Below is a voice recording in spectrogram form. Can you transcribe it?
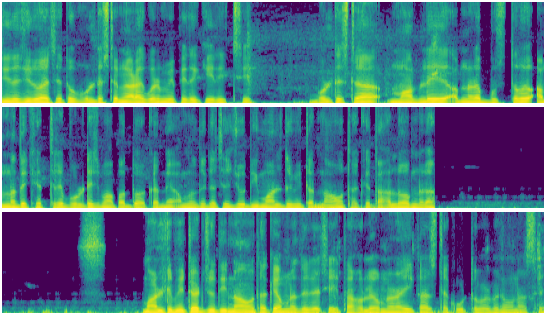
জিরো জিরো আছে তো ভোল্টেজটা আমি আরেকবার মেপে দেখিয়ে দিচ্ছি। ভোল্টেজটা মাপলে আপনারা বুঝতে হবে আপনাদের ক্ষেত্রে ভোল্টেজ মাপার দরকার নেই। আপনাদের কাছে যদি মাল্টিমিটার নাও থাকে, তাহলেও আপনারা মাল্টিমিটার যদি নাও থাকে আপনাদের কাছে, তাহলে আপনারা এই কাজটা করতে পারবেন অনার্সে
